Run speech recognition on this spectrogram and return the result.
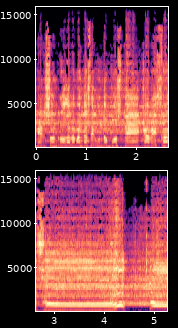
Gerson Roda la manda segundo poste. Cabezazo. ¡Gol!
